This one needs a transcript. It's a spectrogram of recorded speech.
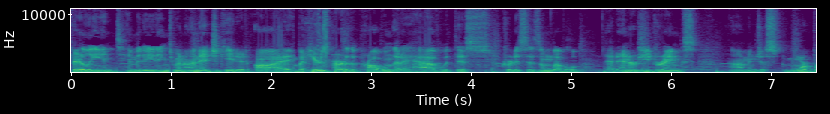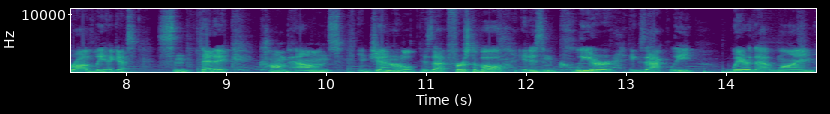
fairly intimidating to an uneducated eye. But here's part of the problem that I have with this criticism leveled at energy drinks um, and just more broadly, I guess, synthetic compounds in general, is that first of all, it isn't clear exactly where that line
